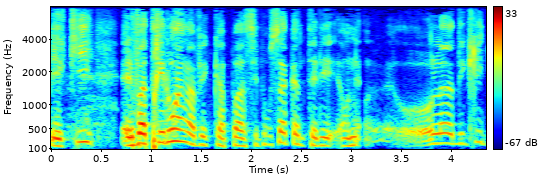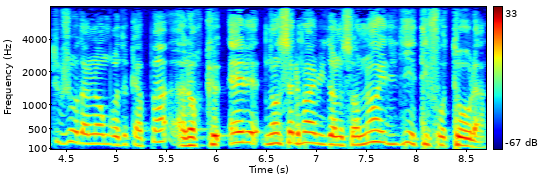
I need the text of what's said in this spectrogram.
et qui, elle va très loin avec Kappa. C'est pour ça, quand elle est, on, on la décrit toujours dans l'ombre de Kappa, alors que elle, non seulement elle lui donne son nom, elle lui dit, et tes photos, là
